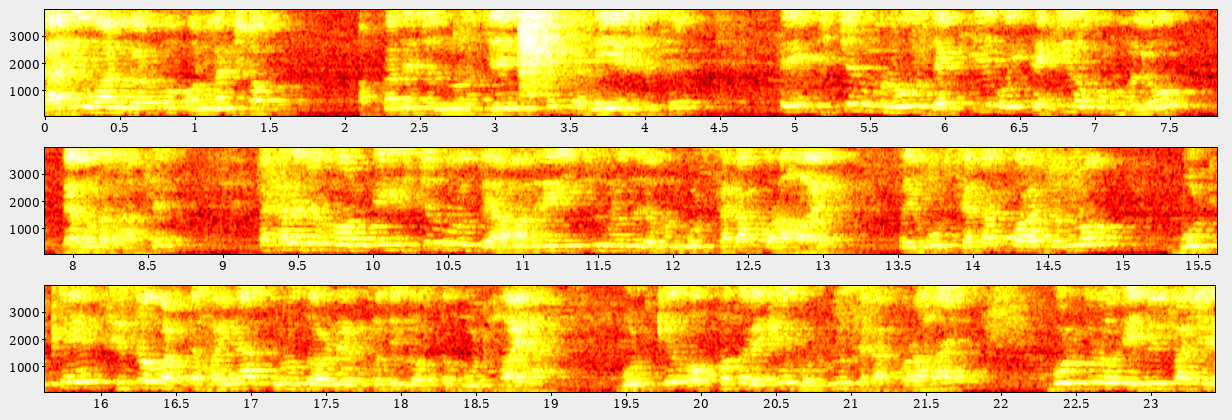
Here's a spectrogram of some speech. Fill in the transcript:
Gazi one dot com online shop আপনাদের জন্য যে স্ট্যান্ডটা নিয়ে এসেছে, এই স্ট্যান্ডগুলো দেখতে ওই একই রকম হলেও ব্যবধান আছে। এখানে যখন এই স্টেনগুলোতে আমাদের এই স্ট্যান্ডগুলোতে যখন বুট সেট করা হয়, তো এই বোর্ড সেট করার জন্য বুটকে ছিদ্র করতে হয় না, কোনো ধরনের ক্ষতিগ্রস্ত বুট হয় না। বুটকে অক্ষত রেখে বুটগুলো সেট করা হয়। বোর্ডগুলো এই দুই পাশে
